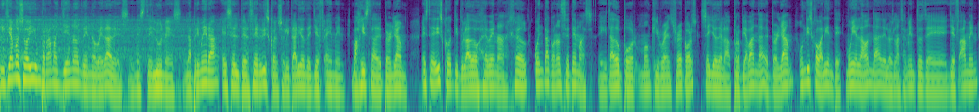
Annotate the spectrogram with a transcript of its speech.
Iniciamos hoy un programa lleno de novedades en este lunes. La primera es el tercer disco en solitario de Jeff Amen, bajista de Pearl Jam. Este disco, titulado Heaven and Hell, cuenta con 11 temas, editado por Monkey Ranch Records, sello de la propia banda de Pearl Jam, un disco valiente, muy en la onda de los lanzamientos de Jeff Amen,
